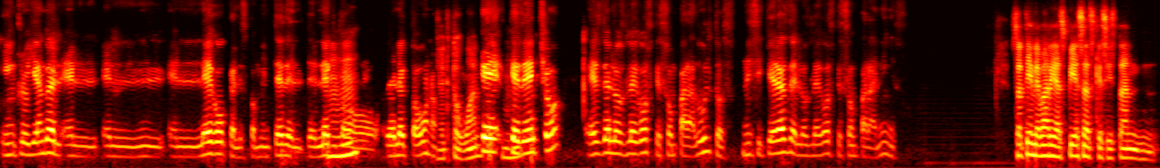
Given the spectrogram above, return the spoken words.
incluyendo el, el, el, el Lego que les comenté del, del Ecto, del Ecto 1. Ecto 1. Que, que de hecho es de los Legos que son para adultos, ni siquiera es de los Legos que son para niños. O sea, tiene varias piezas que sí están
